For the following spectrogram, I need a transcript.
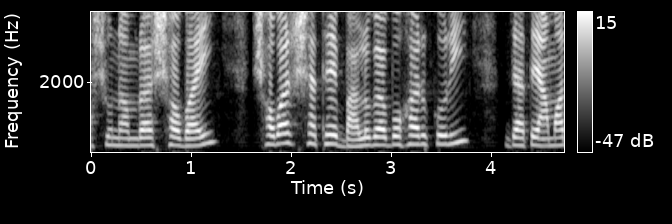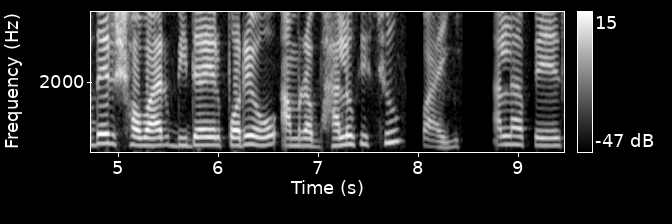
আসুন আমরা সবাই সবার সাথে ভালো ব্যবহার করি, যাতে আমাদের সবার বিদায়ের পরেও আমরা ভালো কিছু পাই। আল্লাহ হাফেজ।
